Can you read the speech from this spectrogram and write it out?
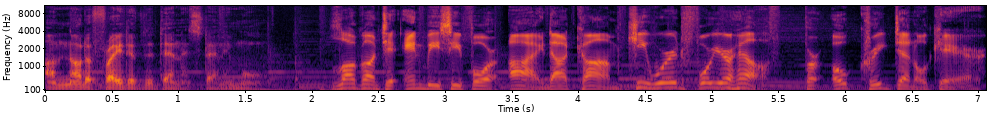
I'm not afraid of the dentist anymore. Log on to NBC4i.com, keyword for your health, for Oak Creek Dental Care.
